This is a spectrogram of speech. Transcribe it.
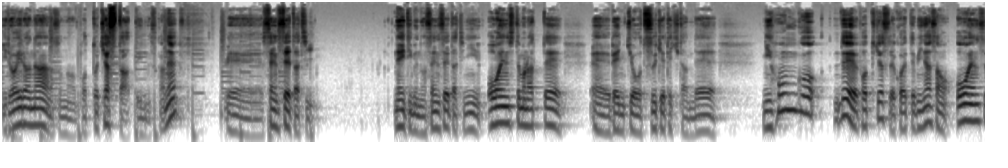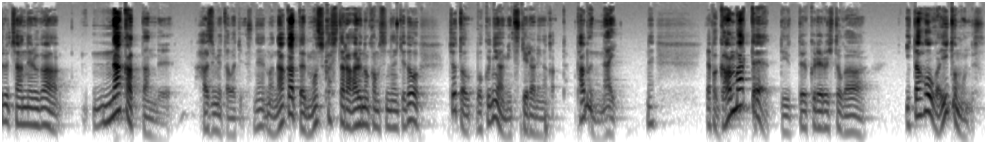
いろいろなそのポッドキャスターっていうんですかね、えー先生たちネイティブの先生たちに応援してもらって、えー勉強を続けてきたんで日本語でポッドキャストでこうやって皆さんを応援するチャンネルがなかったんで始めたわけですね。まあ、なかったもしかしたらあるのかもしれないけどちょっと僕には見つけられなかった多分ない。ね、やっぱ頑張ってって言ってくれる人がいた方がいいと思うんです。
